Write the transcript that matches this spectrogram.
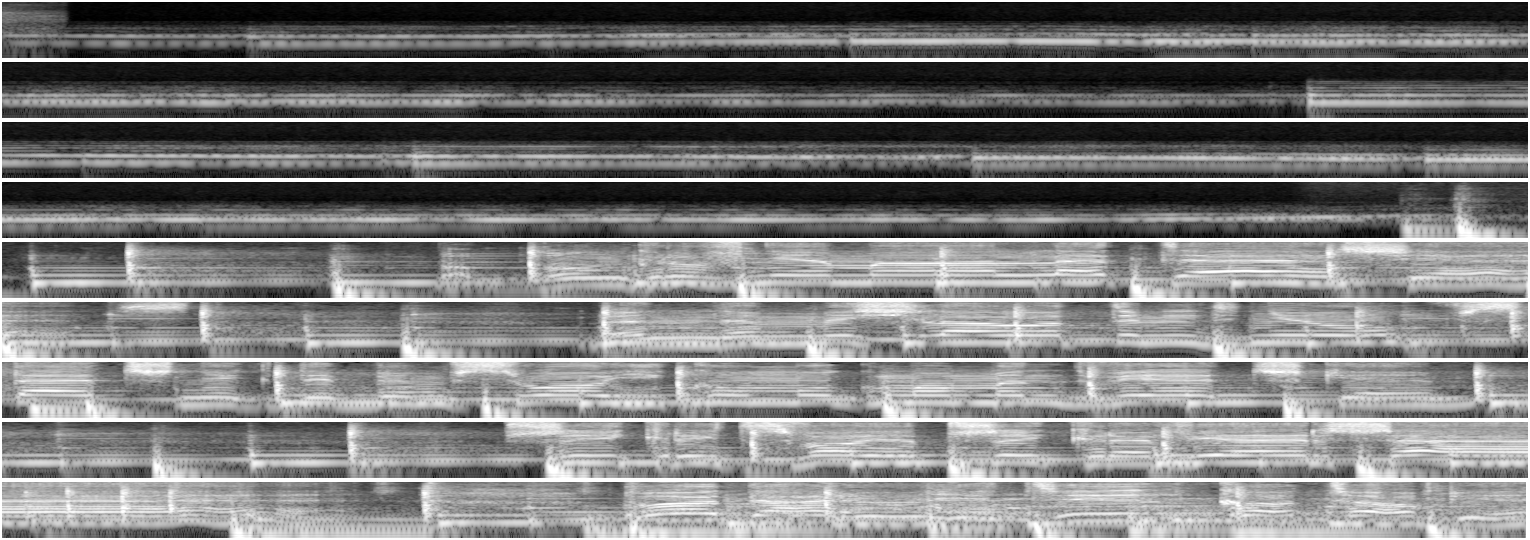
Bo bunkrów nie ma, ale też jest myślał o tym dniu wstecznie Gdybym w słoiku mógł moment wieczkiem Przykryć swoje przykre wiersze. Podaruję tylko tobie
